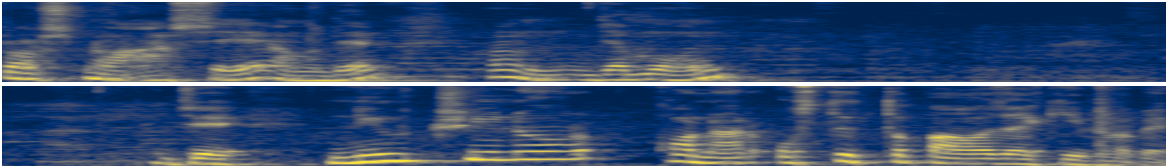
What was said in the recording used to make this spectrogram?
প্রশ্ন আসে আমাদের যেমন যে নিউট্রিনো কণার অস্তিত্ব পাওয়া যায় কীভাবে?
